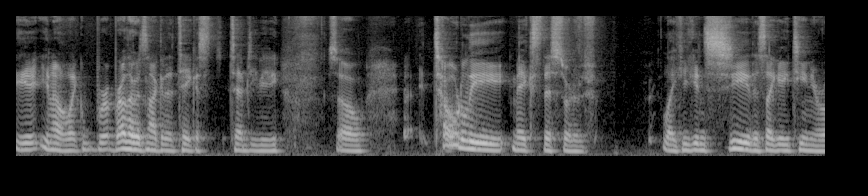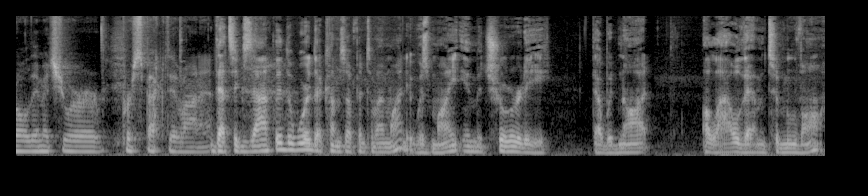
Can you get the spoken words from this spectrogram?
you you know like Brotherhood's not going to take us to MTV so it totally makes this sort of like you can see this like 18 year old immature perspective on it That's exactly the word that comes up into my mind. It was my immaturity that would not allow them to move on.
